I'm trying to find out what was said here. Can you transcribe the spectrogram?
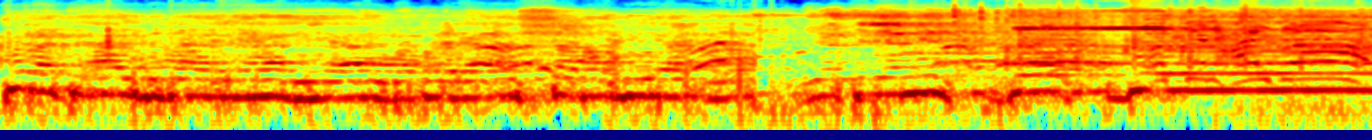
كرة البداية لهذه البطولة الشبابية جهة اليمين جول جول حيدر!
